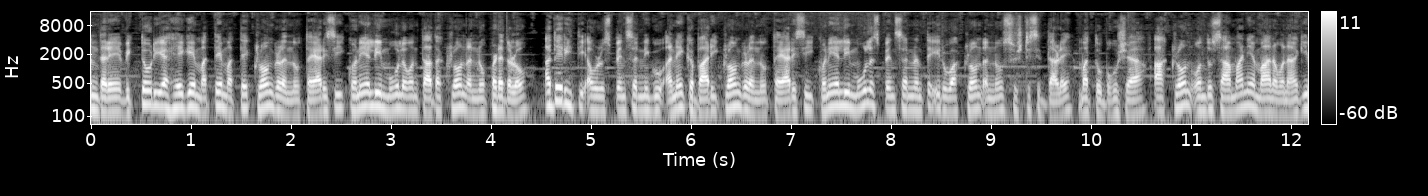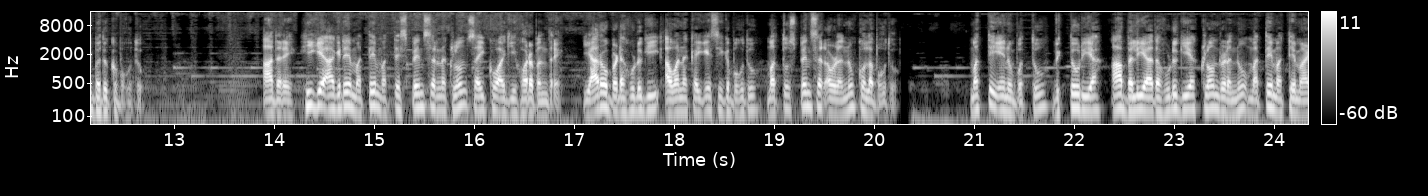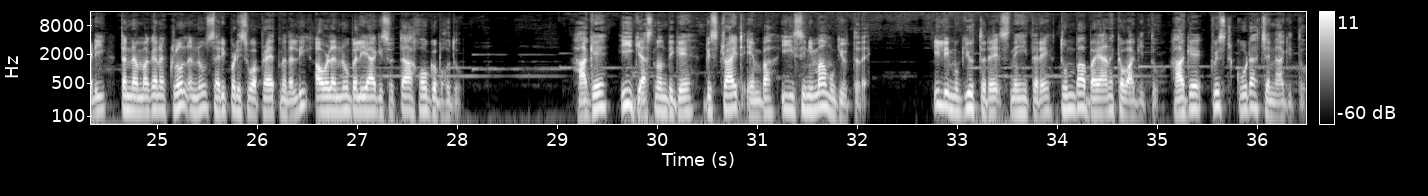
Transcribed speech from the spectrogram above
ಅಂದರೆ ವಿಕ್ಟೋರಿಯಾ ಹೇಗೆ ಮತ್ತೆ ಮತ್ತೆ ಕ್ಲೋನ್ಗಳನ್ನು ತಯಾರಿಸಿ ಕೊನೆಯಲ್ಲಿ ಮೂಲವಂತಾದ ಕ್ಲೋನ್ ಅನ್ನು ಪಡೆದಳೋ, ಅದೇ ರೀತಿ ಅವಳು ಸ್ಪೆನ್ಸರ್ನಿಗೂ ಅನೇಕ ಬಾರಿ ಕ್ಲೋನ್ಗಳನ್ನು ತಯಾರಿಸಿ ಕೊನೆಯಲ್ಲಿ ಮೂಲ ಸ್ಪೆನ್ಸರ್ನಂತೆ ಇರುವ ಕ್ಲೋನ್ ಅನ್ನು ಸೃಷ್ಟಿಸಿದ್ದಾಳೆ ಮತ್ತು ಬಹುಶಃ ಆ ಕ್ಲೋನ್ ಒಂದು ಸಾಮಾನ್ಯ ಮಾನವನಾಗಿ ಬದುಕಬಹುದು. ಆದರೆ ಹೀಗೆ ಆಗದೆ ಮತ್ತೆ ಮತ್ತೆ ಸ್ಪೆನ್ಸರ್ನ ಕ್ಲೋನ್ ಸೈಕೋ ಆಗಿ ಹೊರಬಂದ್ರೆ ಯಾರೋ ಬಡ ಹುಡುಗಿ ಅವನ ಕೈಗೆ ಸಿಗಬಹುದು ಮತ್ತು ಸ್ಪೆನ್ಸರ್ ಅವಳನ್ನು ಕೊಲ್ಲಬಹುದು. ಮತ್ತೆ ಏನು ಗೊತ್ತು? ವಿಕ್ಟೋರಿಯಾ ಆ ಬಲಿಯಾದ ಹುಡುಗಿಯ ಕ್ಲೋನ್ಗಳನ್ನು ಮತ್ತೆ ಮತ್ತೆ ಮಾಡಿ ತನ್ನ ಮಗನ ಕ್ಲೋನ್ ಅನ್ನು ಸರಿಪಡಿಸುವ ಪ್ರಯತ್ನದಲ್ಲಿ ಅವಳನ್ನು ಬಲಿಯಾಗಿಸುತ್ತಾ ಹೋಗಬಹುದು. ಹಾಗೆ ಈ ಗ್ಯಾಸ್ನೊಂದಿಗೆ ವಿಸ್ಟ್ರೈಟ್ ಎಂಬ ಈ ಸಿನಿಮಾ ಮುಗಿಯುತ್ತದೆ. ಇಲ್ಲಿ ಮುಗಿಯುತ್ತದೆ ಸ್ನೇಹಿತರೆ, ತುಂಬಾ ಭಯಾನಕವಾಗಿತ್ತು. ಹಾಗೆ ಟ್ವಿಸ್ಟ್ ಕೂಡ ಚೆನ್ನಾಗಿತ್ತು.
